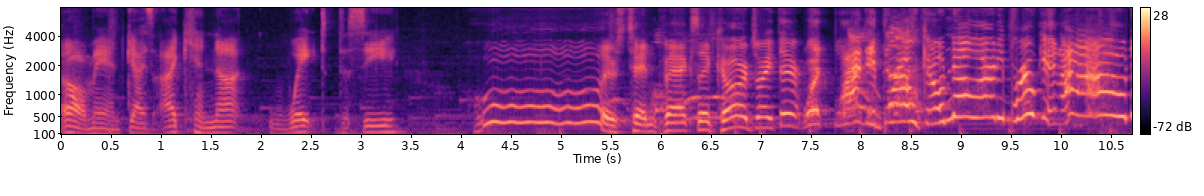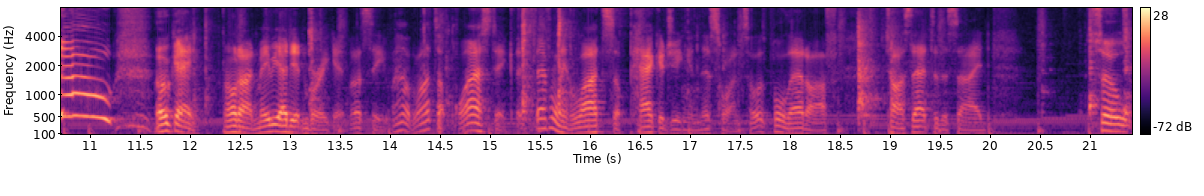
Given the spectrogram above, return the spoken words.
Oh man, guys, I cannot wait to see there's 10 packs of cards right there. What? What? It broke. Oh no, I already broke it. Oh no. Okay, hold on. Maybe I didn't break it. Let's see. Wow, lots of plastic. There's definitely lots of packaging in this one. So let's pull that off. Toss that to the side. So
